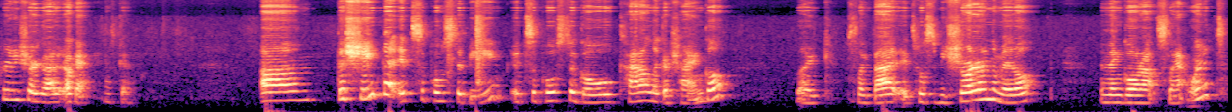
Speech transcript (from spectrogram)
Pretty sure I got it. Okay, that's good. Um, the shape that it's supposed to be, it's supposed to go kind of like a triangle. Like, it's like that. It's supposed to be shorter in the middle and then going out slantwards.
